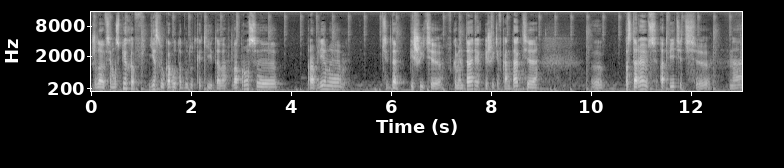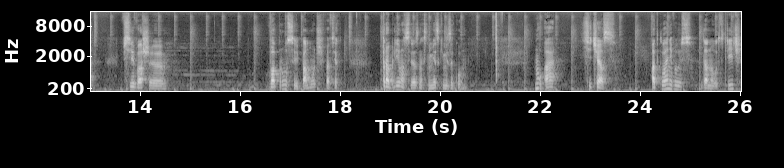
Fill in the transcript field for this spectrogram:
Желаю всем успехов. Если у кого-то будут какие-то вопросы, проблемы, всегда пишите в комментариях, пишите ВКонтакте. Постараюсь ответить э, на все ваши вопросы и помочь во всех проблемах, связанных с немецким языком. Ну а сейчас откланиваюсь. До новых встреч.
